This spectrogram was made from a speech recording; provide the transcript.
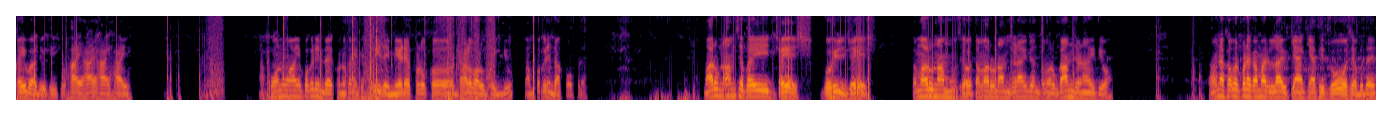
કઈ બાજુથી છો? હાય હાય હાય હાય આ ફોન હું અહીંયા પકડીને રાખ્યો ને કારણ કે હરી જાય. મેળે થોડોક ઢાળવાળું થઈ ગયું. આમ પકડીને રાખવો પડે. મારું નામ છે ભાઈ જયેશ, ગોહિલ જયેશ. તમારું નામ શું છે તમારું નામ જણાવી દો ને, તમારું ગામ જણાવી દો. તમને ખબર પડે કે અમારી લાઈવ ક્યાં ક્યાંથી જોવો છે બધા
